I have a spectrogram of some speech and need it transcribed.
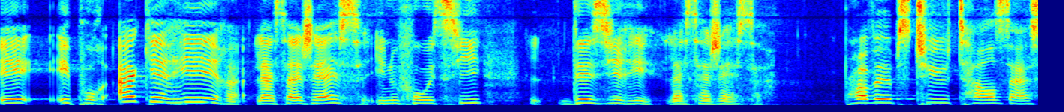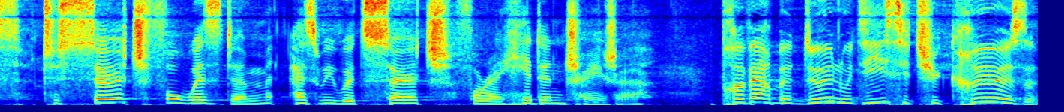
Et, et pour acquérir la sagesse, il nous faut aussi désirer la sagesse. Proverbs 2 tells us to search for wisdom as we would search for a hidden treasure. Proverbe 2 nous dit, si tu creuses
